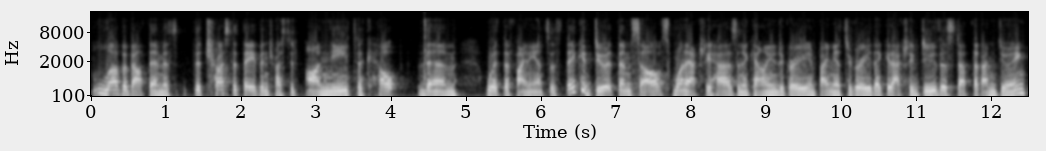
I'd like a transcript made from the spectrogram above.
love about them is the trust that they've entrusted on me to help them with the finances. They could do it themselves. One actually has an accounting degree and finance degree. They could actually do the stuff that I'm doing,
